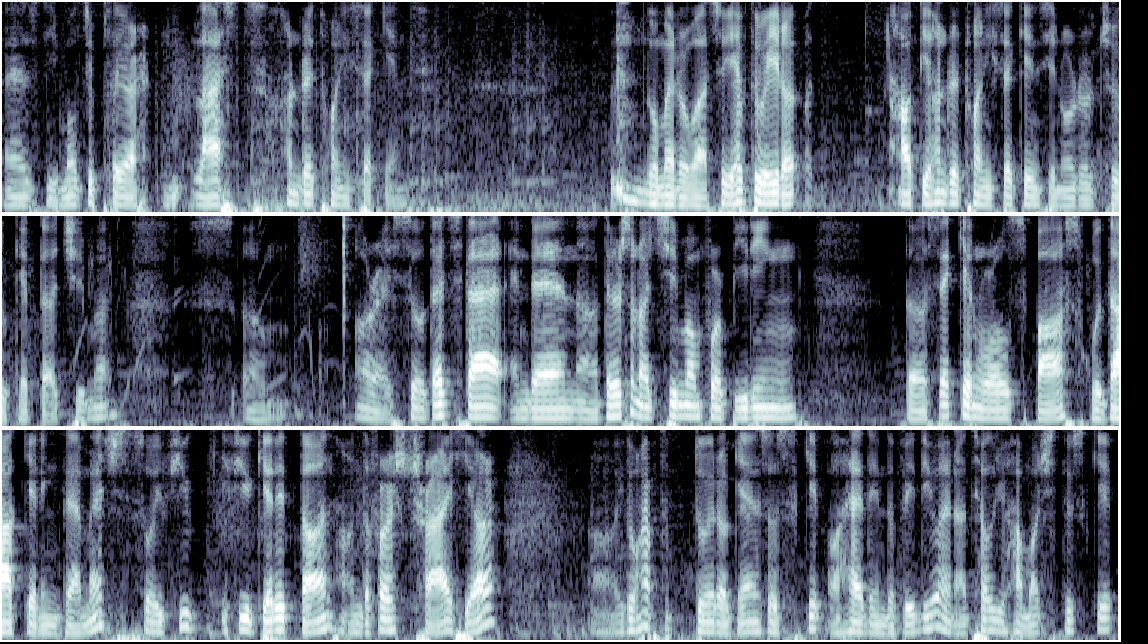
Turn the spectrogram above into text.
as the multiplayer lasts 120 seconds. No matter what. So you have to wait out the 120 seconds in order to get the achievement. Um, all right so that's that and then uh, there's an achievement for beating the second world's boss without getting damaged. So if you if you get it done on the first try here uh, you don't have to do it again so skip ahead in the video and I'll tell you how much to skip.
